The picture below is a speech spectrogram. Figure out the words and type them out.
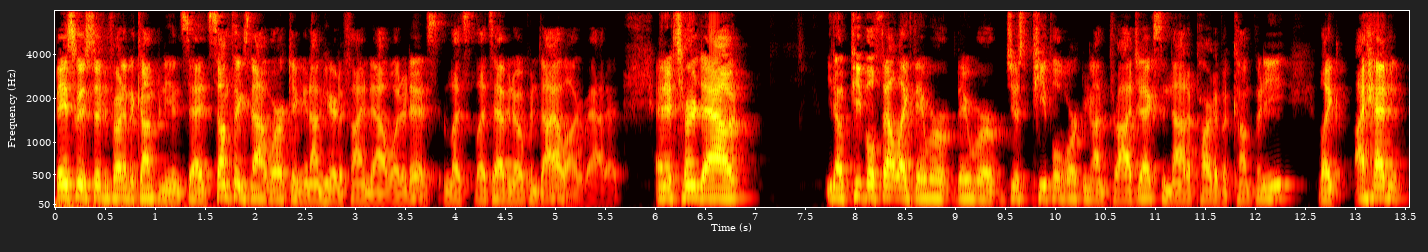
basically stood in front of the company and said something's not working and i'm here to find out what it is. And let's let's have an open dialogue about it. And it turned out you know people felt like they were they were just people working on projects and not a part of a company. Like i hadn't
